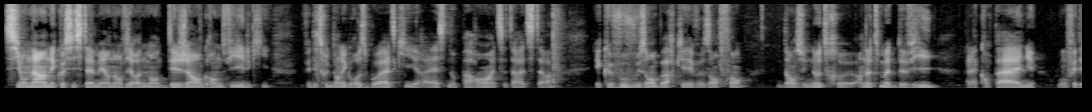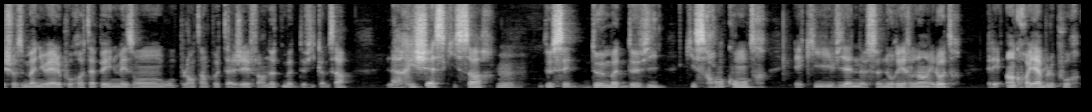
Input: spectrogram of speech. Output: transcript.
Si on a un écosystème et un environnement déjà en grande ville, qui fait des trucs dans les grosses boîtes, qui restent, nos parents, etc., etc., et que vous, vous embarquez vos enfants dans une autre, un autre mode de vie, à la campagne, où on fait des choses manuelles pour retaper une maison, où on plante un potager, enfin un autre mode de vie comme ça, la richesse qui sort hmm. de ces deux modes de vie qui se rencontrent et qui viennent se nourrir l'un et l'autre, elle est incroyable pour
